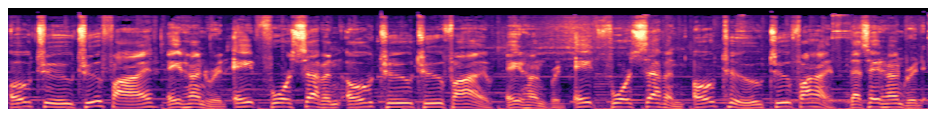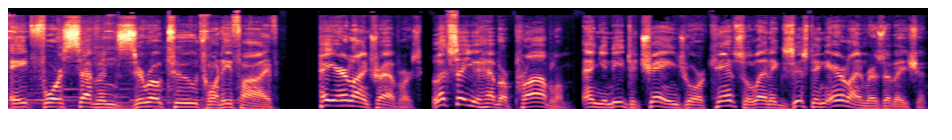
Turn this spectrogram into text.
0225. 800 847 0225. 800 847 0225. That's 800 847 0225. Hey, airline travelers, let's say you have a problem and you need to change or cancel an existing airline reservation.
